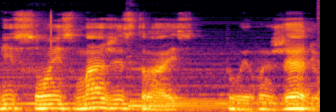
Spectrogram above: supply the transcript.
lições magistrais do Evangelho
